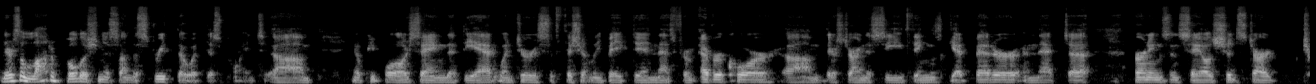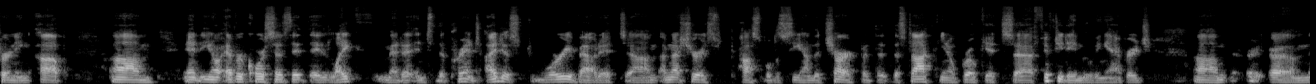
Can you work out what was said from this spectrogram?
there's a lot of bullishness on the street, though, at this point. Um, you know, people are saying that the ad winter is sufficiently baked in. That's from Evercore. Um, they're starting to see things get better, and that uh, earnings and sales should start turning up. Um, and you know, Evercore says that they like Meta into the print. I just worry about it. Um, I'm not sure it's possible to see on the chart, but the, the stock, you know, broke its 50-day uh, moving average um, um,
